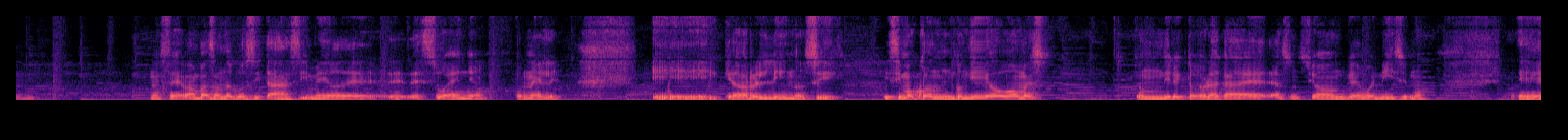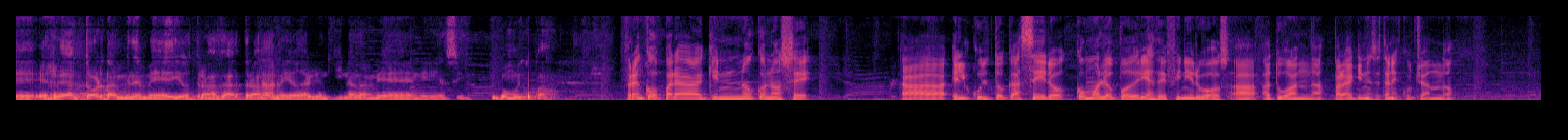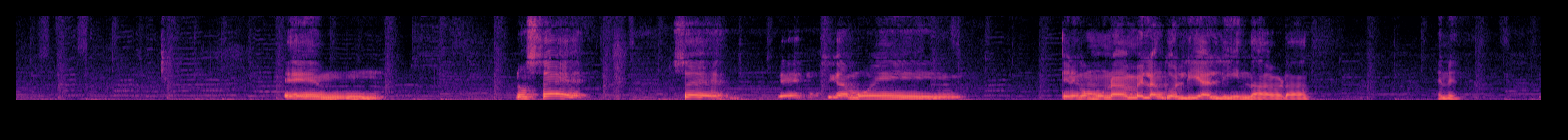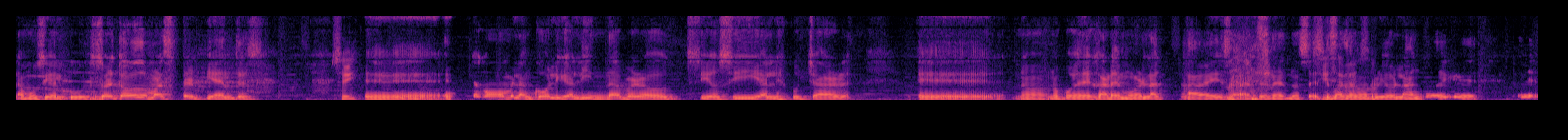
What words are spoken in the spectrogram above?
no sé, van pasando cositas así medio de, de, de sueño, ponele. Y quedó re lindo, sí. Hicimos con, con Diego Gómez, un director acá de, de Asunción, que es buenísimo. Eh, es redactor también de medios, trabaja, trabaja Claro. en medios de Argentina también y así. Tipo muy copado. Franco, para quien no conoce a el culto casero, ¿cómo lo podrías definir vos a, a tu banda? Para quienes están escuchando. Em, no sé, no sé, es música muy... Tiene como una melancolía linda, ¿verdad? La música del culto, sobre todo Domar Serpientes. Sí. Eh, es como melancólica, linda, pero sí o sí al escuchar eh, no, no puedes dejar de mover la cabeza, ¿entendés? No sé, Sí, te pasa con. Ruido Blanco de que de-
